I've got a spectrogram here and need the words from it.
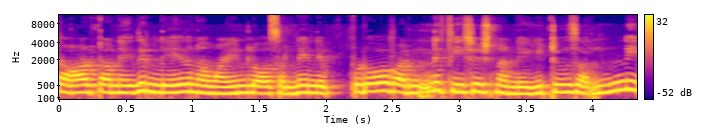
థాట్ అనేది లేదు నా మైండ్లో అసలు నేను ఎప్పుడో అవన్నీ తీసేసిన నెగిటివ్స్ అన్నీ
